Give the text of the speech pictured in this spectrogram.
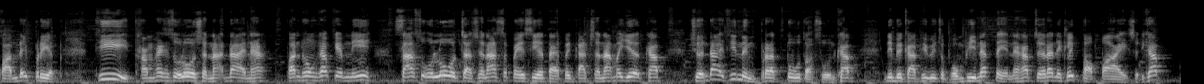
ความได้เปรียบที่ทำให้ซาซูโอโลชนะได้นะฟันธงครับเกมนี้ซาซูโอโลจะชนะสเปเซียแต่เป็นการชนะไม่เยอะครับเฉือนได้ที่ 1 ประตูต่อศูนย์ครับนี่เป็นการพรีวิวจากผมพีนักเตะนะครับเจอได้ในคลิปต่อไปสวัสดีครับ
